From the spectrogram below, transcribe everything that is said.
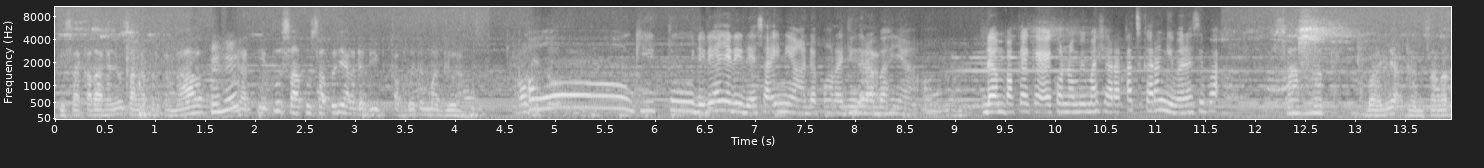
desa Karanganyar sangat terkenal Mhm. dan itu satu-satunya yang ada di Kabupaten Magelang. Oh gitu. Jadi hanya di desa ini yang ada pengrajin Iya. gerabahnya. Oh. Dampaknya ke ekonomi masyarakat sekarang gimana sih Pak? Sangat banyak dan sangat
